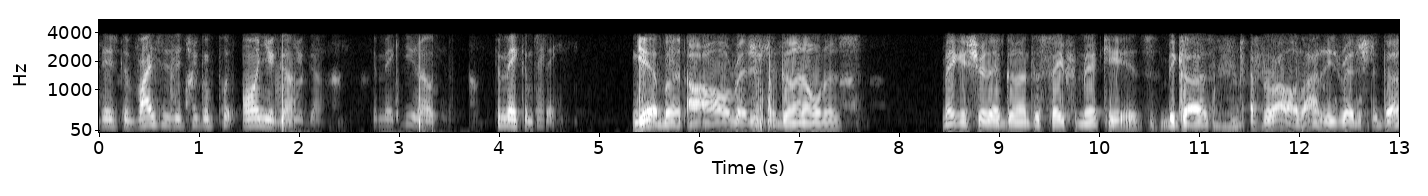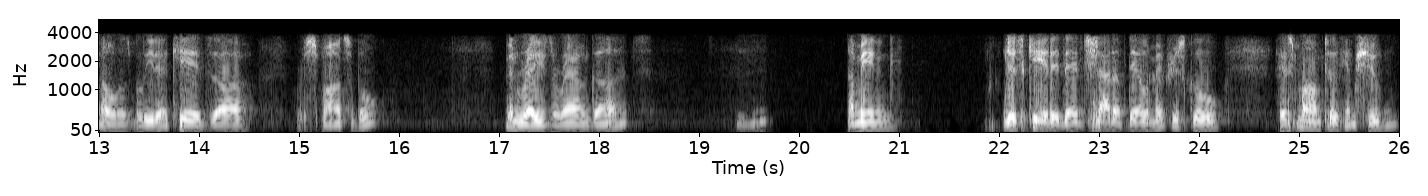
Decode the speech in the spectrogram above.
there's devices that you can put on your gun to make you know to make them safe. Yeah, but are all registered gun owners making sure their guns are safe from their kids? Because mm-hmm. after all, a lot of these registered gun owners believe their kids are responsible, been raised around guns. Mm-hmm. I mean, this kid that shot up the elementary school, his mom took him shooting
